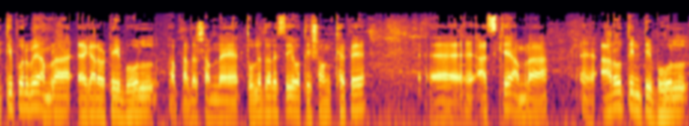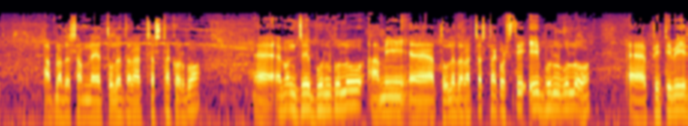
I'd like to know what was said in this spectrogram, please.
ইতিপূর্বে আমরা এগারোটি ভুল আপনাদের সামনে তুলে ধরেছি অতি সংক্ষেপে। আজকে আমরা আরও তিনটি ভুল আপনাদের সামনে তুলে ধরার চেষ্টা করব। এবং যে ভুলগুলো আমি তুলে ধরার চেষ্টা করছি, এই ভুলগুলো পৃথিবীর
